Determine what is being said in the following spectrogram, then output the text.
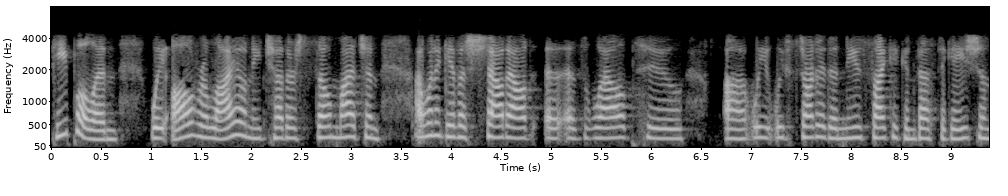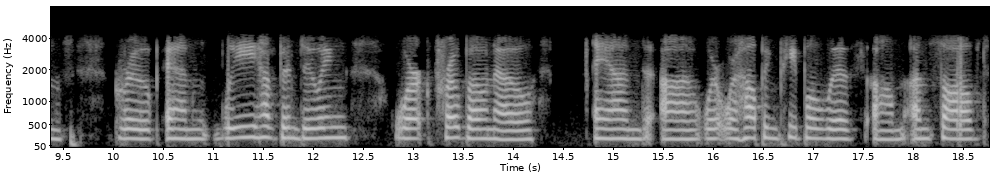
people and we all rely on each other so much. And I want to give a shout out uh, as well to uh, we we've started a new psychic investigations group and we have been doing work pro bono and uh, we're, we're helping people with um, unsolved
